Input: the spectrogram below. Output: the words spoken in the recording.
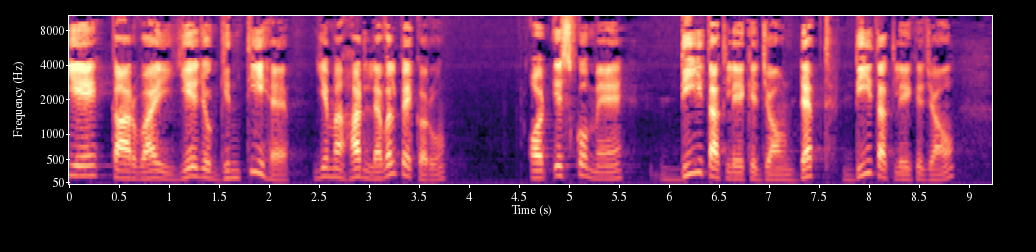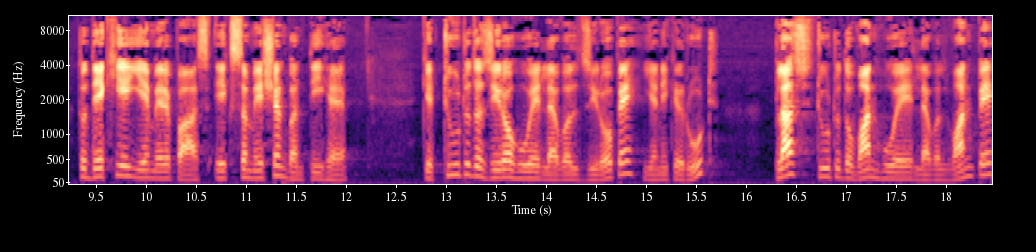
یہ کاروائی یہ جو گنتی ہے یہ میں ہر لیول پہ کروں اور اس کو میں ڈی تک لے کے جاؤں ڈیپتھ ڈی تک لے کے جاؤں تو دیکھیے یہ میرے پاس ایک سمیشن بنتی ہے کہ ٹو ٹو دا زیرو ہوئے لیول زیرو پہ یعنی کہ root plus two to the one ہوئے لیول ون پہ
